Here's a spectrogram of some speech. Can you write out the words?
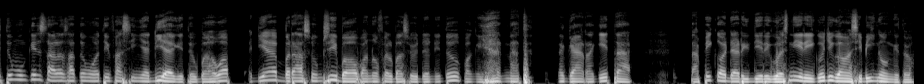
Itu mungkin salah satu motivasinya dia gitu bahwa dia berasumsi bahwa Pak Novel Baswedan itu pengkhianat negara kita tapi kalau dari diri gue sendiri gue juga masih bingung gitu.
